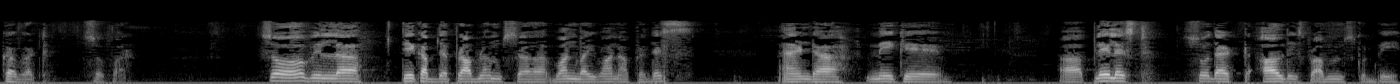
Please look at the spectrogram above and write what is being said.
covered so far. So we'll uh, take up the problems uh, one by one after this and uh, make a, a uh, playlist so that all these problems could be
